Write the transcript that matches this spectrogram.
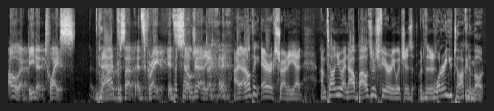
Oh, I beat it twice. That's 100%. It's great. It's so good. I, I don't think Eric's tried it yet. I'm telling you right now, Bowser's Fury, which is What are you talking about?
